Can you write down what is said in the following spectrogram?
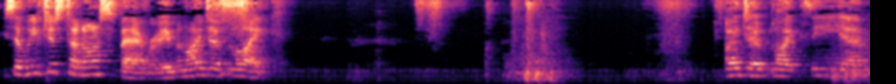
he said, "We've just done our spare room, and I don't like." I don't like the um,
